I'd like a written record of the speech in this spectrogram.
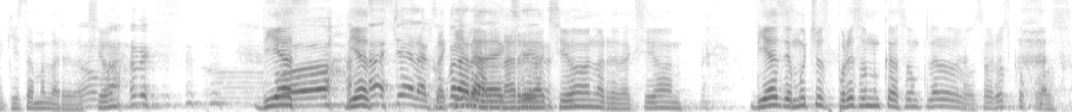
Aquí está más la No redacción. mames. Días, Oh, días. la pues aquí la la, la redacción, la redacción. Días de muchos, por eso nunca son claros los horóscopos.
